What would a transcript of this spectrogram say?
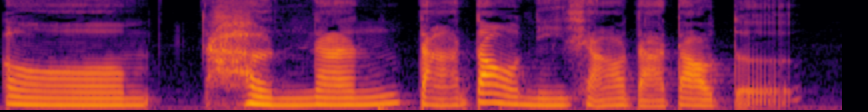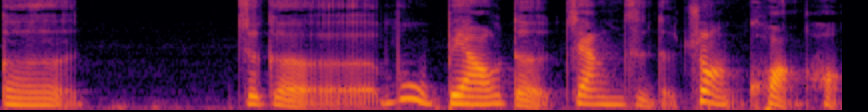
嗯、很难达到你想要达到的呃这个目标的这样子的状况哈。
